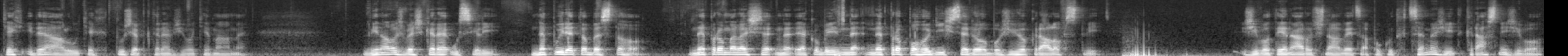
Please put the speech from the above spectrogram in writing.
těch ideálů, těch tužeb, které v životě máme. Vynalož veškeré úsilí. Nepůjde to bez toho. Nepromeleš ne, jakoby ne, nepropohodíš se do Božího království. Život je náročná věc a pokud chceme žít krásný život,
